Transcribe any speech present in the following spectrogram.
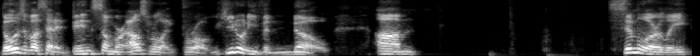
those of us that had been somewhere else were like, bro, you don't even know. Um, similarly,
